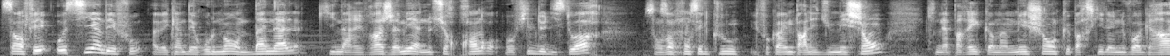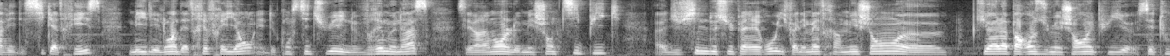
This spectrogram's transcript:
ça en fait aussi un défaut avec un déroulement banal qui n'arrivera jamais à nous surprendre au fil de l'histoire. Sans enfoncer le clou, il faut quand même parler du méchant, qui n'apparaît comme un méchant que parce qu'il a une voix grave et des cicatrices, mais il est loin d'être effrayant et de constituer une vraie menace. C'est vraiment le méchant typique euh, du film de super-héros. Il fallait mettre un méchant euh, qui a l'apparence du méchant, et puis euh, c'est tout.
